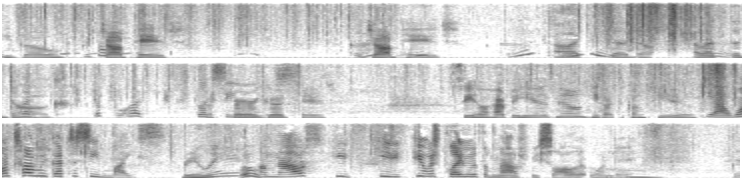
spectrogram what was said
you go. Good job, Paige. Good job, Paige. I like the dog. I like the dog. Good boy. That's very good, Paige. See how happy he is now? He got to come to you. Yeah, one time we got to see mice. Really? A mouse. He he he was playing with a mouse. We saw it one day.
